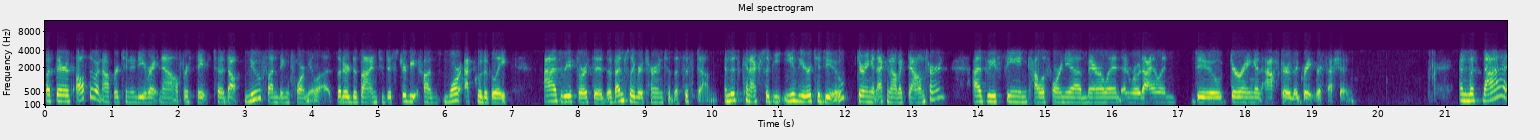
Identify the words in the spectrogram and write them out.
but there's also an opportunity right now for states to adopt new funding formulas that are designed to distribute funds more equitably as resources eventually return to the system. And this can actually be easier to do during an economic downturn, as we've seen California, Maryland, and Rhode Island do during and after the Great Recession. And with that,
